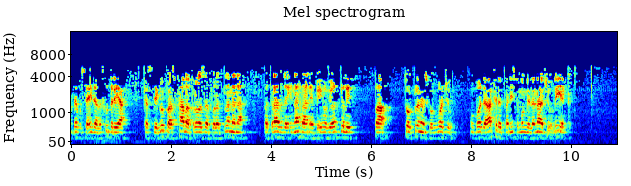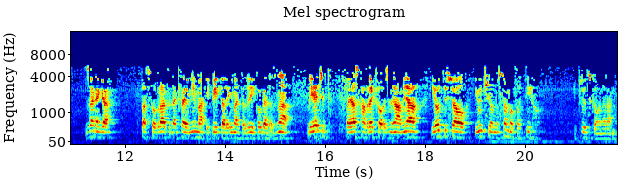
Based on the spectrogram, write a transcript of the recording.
od Ebu Saida al-Hudrija, kad se grupa ashaba prolaza pored plemena, pa traže da ih nahrane, pa ih ovi odbili, pa tog plemenskog vođu u bode akre, pa nisu mogli da nađu lijek za njega, pa su obratili na kraju njima i pitali imate li vi koga da zna liječit, pa je ashab rekao, znam ja, i otišao i učio mu samo fatihu i pljuckao na ranu.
